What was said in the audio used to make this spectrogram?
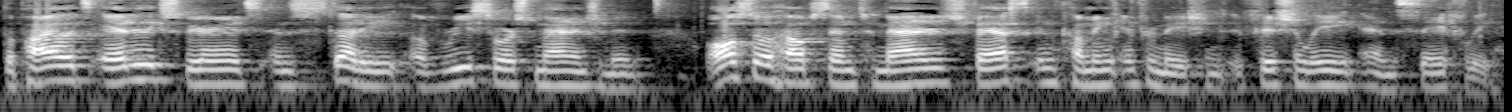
The pilot's added experience and study of resource management also helps them to manage fast incoming information efficiently and safely.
